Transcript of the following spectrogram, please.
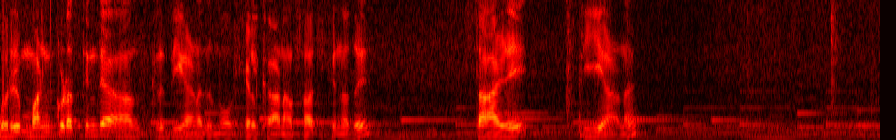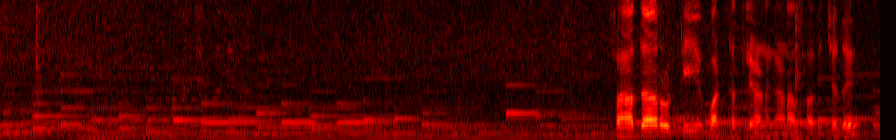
ഒരു മൺകുടത്തിന്റെ ആകൃതിയാണ് ഇത് നോക്കിയാൽ കാണാൻ സാധിക്കുന്നത്. താഴെ തീയാണ്. സാധാ റൊട്ടി വട്ടത്തിലാണ് കാണാൻ സാധിച്ചത്.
